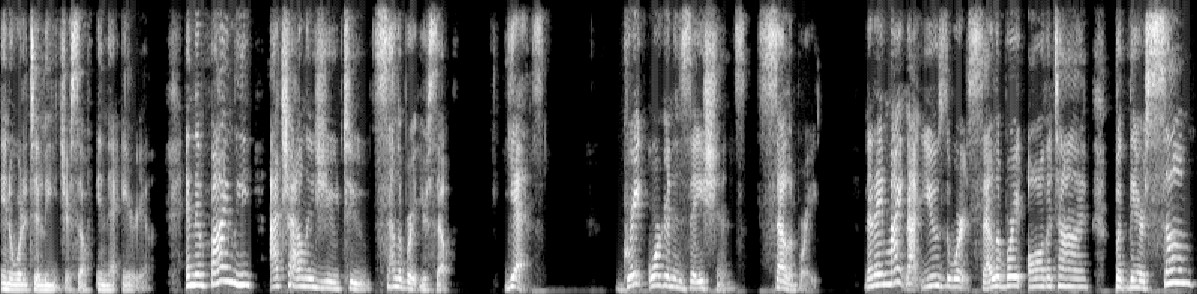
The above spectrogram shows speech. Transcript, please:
in order to lead yourself in that area. And then finally, I challenge you to celebrate yourself. Yes, great organizations celebrate. Now, they might not use the word celebrate all the time, but there's some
